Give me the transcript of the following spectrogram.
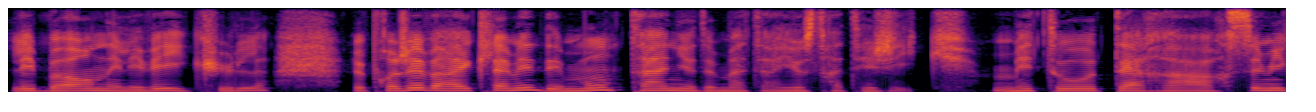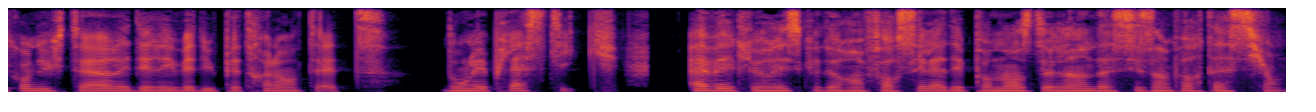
les bornes et les véhicules, le projet va réclamer des montagnes de matériaux stratégiques, métaux, terres rares, semi-conducteurs et dérivés du pétrole en tête, dont les plastiques, avec le risque de renforcer la dépendance de l'Inde à ses importations.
